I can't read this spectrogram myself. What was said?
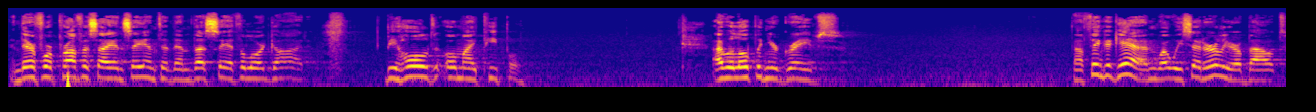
And therefore prophesy and say unto them, Thus saith the Lord God Behold, O my people, I will open your graves. Now, think again what we said earlier about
